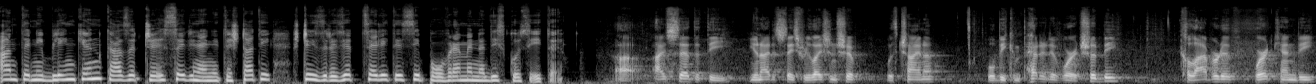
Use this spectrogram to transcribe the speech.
Антони Блинкен каза, че Съединените щати ще изразят целите си по време на дискусиите. Uh, I said where it collaborative where it can be,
